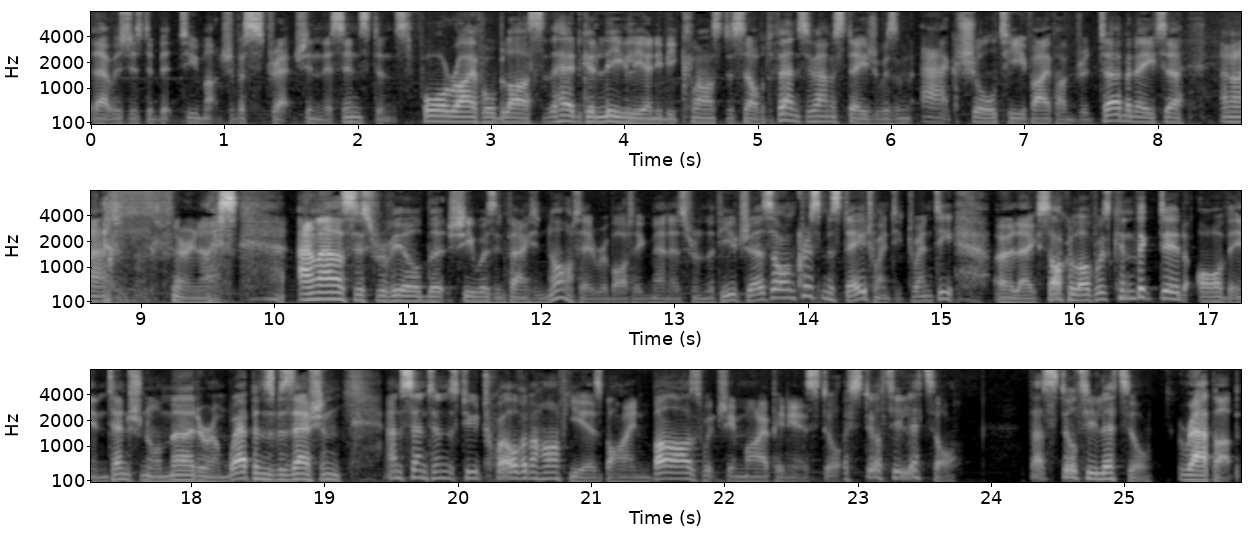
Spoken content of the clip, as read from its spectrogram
that was just a bit too much of a stretch in this instance. Four rifle blasts to the head could legally only be classed as self defense if Anastasia was an actual T 500 Terminator. And an- very nice. Analysis revealed that she was, in fact, not a robotic menace from the future, so on Christmas Day 2020, Oleg Sokolov was convicted of intentional murder and weapons possession and sentenced to 12 and a half years behind bars, which, in my opinion, is still, is still too little. That's still too little. Wrap up.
